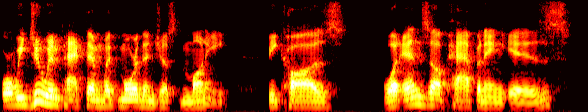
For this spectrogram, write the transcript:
or we do impact them with more than just money because what ends up happening is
